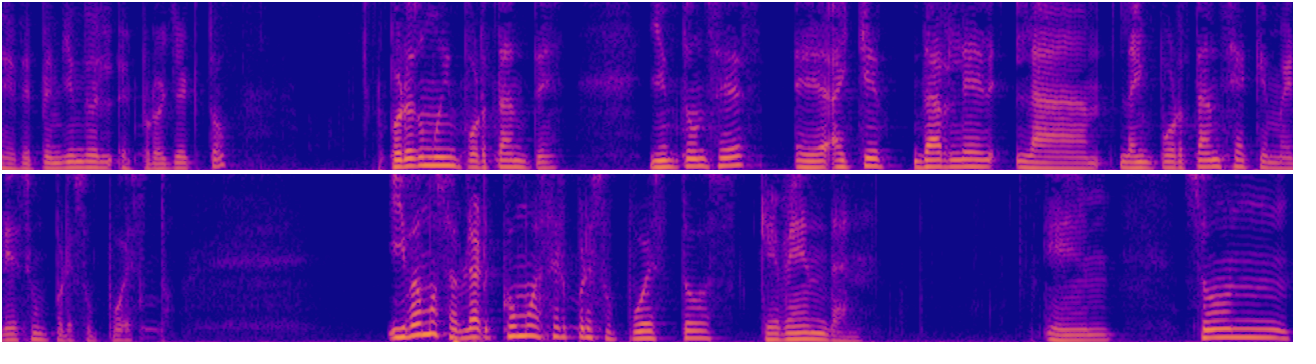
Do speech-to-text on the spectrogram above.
eh, dependiendo del proyecto pero es muy importante. Y entonces eh, hay que darle la, la, importancia que merece un presupuesto. Y vamos a hablar cómo hacer presupuestos que vendan. Eh, son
